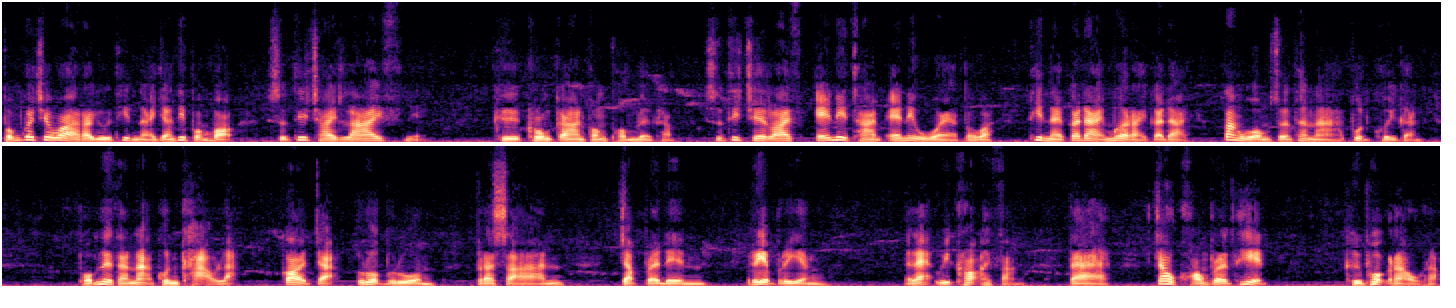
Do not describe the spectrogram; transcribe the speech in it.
ผมก็เชื่อว่าเราอยู่ที่ไหนอย่างที่ผมบอกสุทธิชัยไลฟ์เนี่ยคือโครงการของผมเลยครับ สุทธิชัยไลฟ์ anytime anywhere แปลว่าที่ไหนก็ได้เมื่อไหร่ก็ได้ ตั้งวงสนทนาพูดคุยกัน ผมในฐานะคนข่าวละ ก็จะรวบรวมประสาน จับประเด็นเรียบเรียง และวิเคราะห์ให้ฟัง แต่เจ้าของประเทศคือพวกเราครับ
